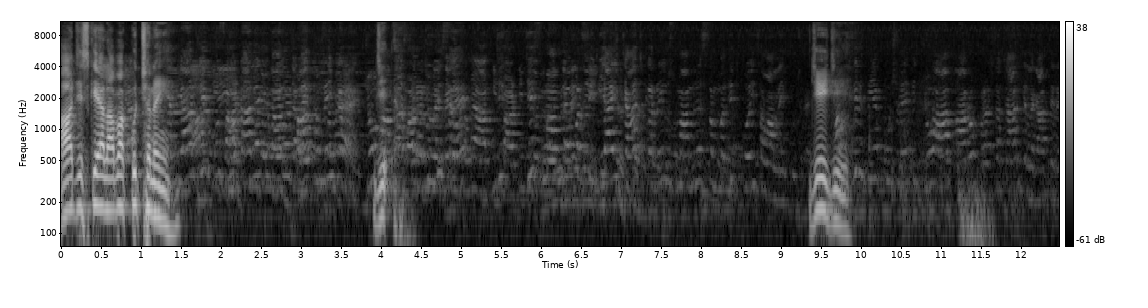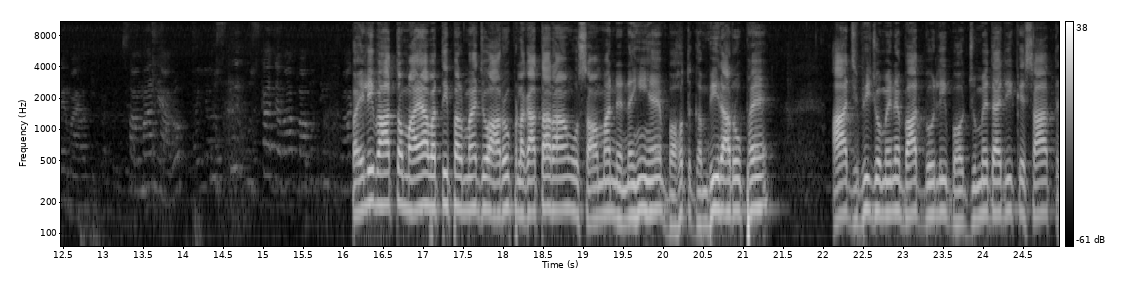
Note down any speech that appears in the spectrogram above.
आज इसके अलावा कुछ नहीं। है जी। जी जी। पहली बात तो मायावती पर मैं जो आरोप लगाता रहा हूँ, वो सामान्य नहीं है, बहुत गंभीर आरोप हैं। आज भी जो मैंने बात बोली, बहुत ज़िम्मेदारी के साथ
